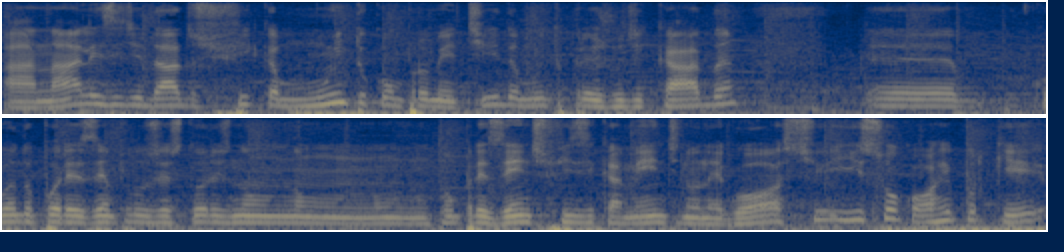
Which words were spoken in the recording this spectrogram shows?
a análise de dados fica muito comprometida, muito prejudicada é, quando, por exemplo, os gestores não, não, não, estão presentes fisicamente no negócio e isso ocorre porque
